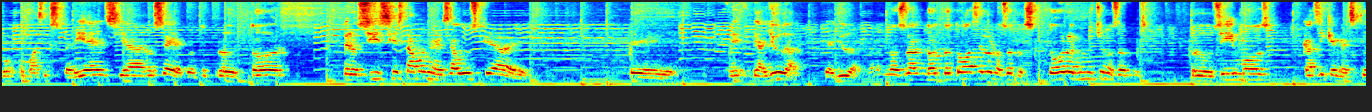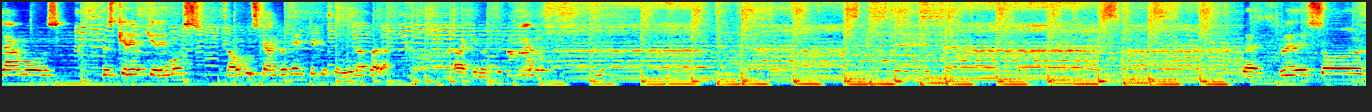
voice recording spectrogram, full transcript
con, con más experiencia, no sé, de pronto un productor, pero sí, sí estamos en esa búsqueda de, de, de- ayuda, de ayuda. ¿no? No, no- no todo hacerlo nosotros, todo lo hemos hecho nosotros. Producimos, casi que mezclamos, entonces queremos, estamos buscando gente que se una para, para que nos den una mano. Las redes son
